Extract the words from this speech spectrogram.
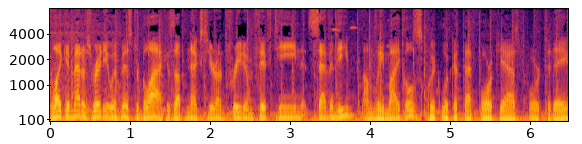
Like It Matters Radio with Mr. Black is up next year on Freedom 1570. I'm Lee Michaels. Quick look at that forecast for today.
